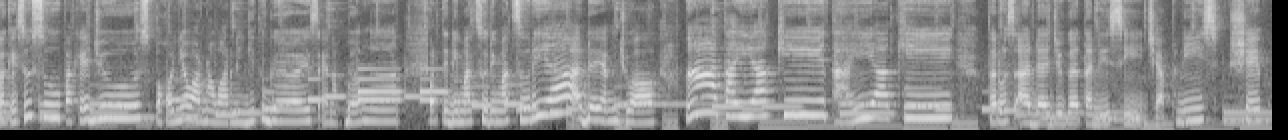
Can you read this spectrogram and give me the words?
pakai susu, pakai jus, pokoknya warna-warni gitu, guys. Enak banget. Seperti di Matsuri Matsuri ya, ada yang jual nah taiyaki, taiyaki. Terus ada juga tadi si Japanese shave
